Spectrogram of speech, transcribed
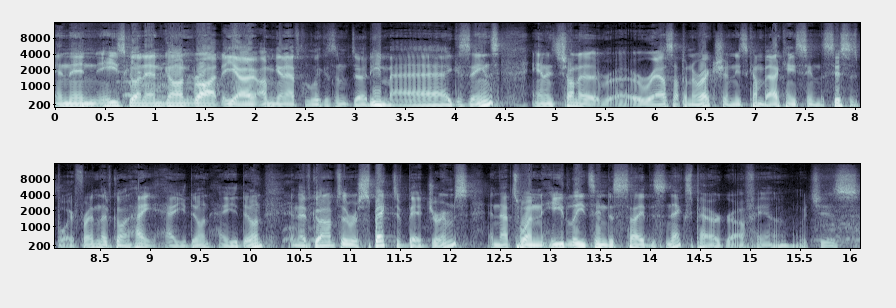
and then he's gone out and gone right. Know, I'm going to have to look at some dirty magazines, and he's trying to uh, rouse up an erection. He's come back and he's seen the sister's boyfriend. They've gone, hey, how you doing? How you doing? And they've gone up to the respective bedrooms, and that's when he leads in to say this next paragraph here, which is.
